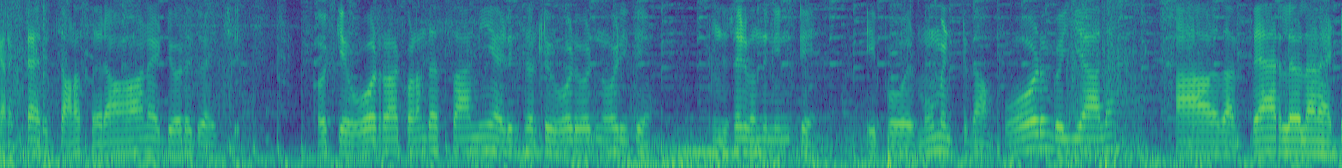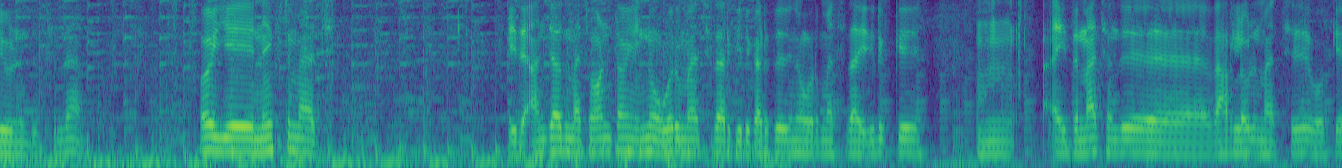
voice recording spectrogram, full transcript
கரெக்டாக இருந்துச்சு ஆனால் சரியான அடியோட இதுவாயிடுச்சு ஓகே ஓடுறா குழந்த சாமி அப்படின்னு சொல்லிட்டு ஓடு ஓடுன்னு ஓடிட்டு இந்த சைடு வந்து நின்றுட்டு இப்போ ஒரு மூமெண்ட்டு தான். போடும் கொய்யால. அவ்வளோதான் வேறு லெவலான அடி விழுந்துச்சுல்ல. ஓகே நெக்ஸ்ட் மேட்ச் இது அஞ்சாவது மேட்ச் வந்துட்டோம். இன்னும் ஒரு மேட்ச் தான் இருக்குது இதுக்கு அடுத்தது இன்னும் ஒரு மேட்ச் தான் இருக்குது இந்த மேட்ச் வந்து வேறு லெவல் மேட்ச்சு ஓகே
